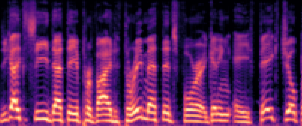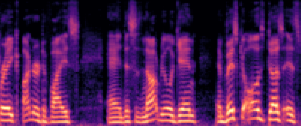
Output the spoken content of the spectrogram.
you guys can see that they provide three methods for getting a fake jailbreak on your device and this is not real again. And basically all this does is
